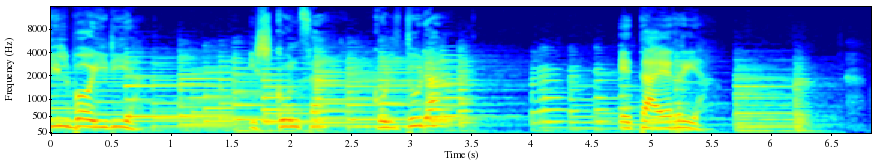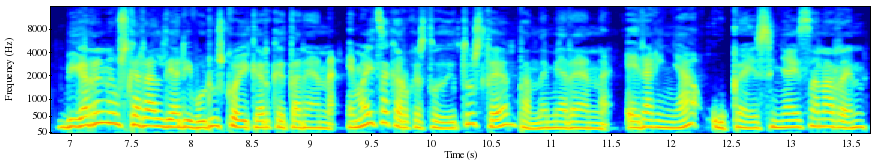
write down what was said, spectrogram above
Bilbo iria. Hizkuntza, kultura eta herria. Bigarren Euskaraldiari buruzko ikerketaren emaitzak aurkeztu dituzte, pandemiaren eragina uka ezina izan arren,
